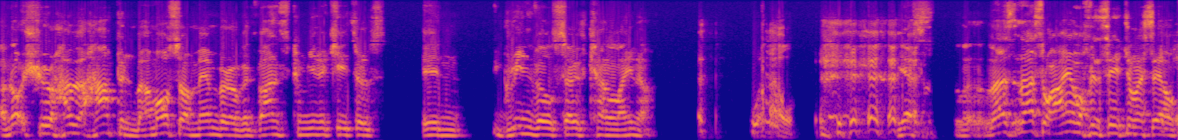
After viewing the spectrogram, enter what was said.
I'm not sure how it happened, but I'm also a member of Advanced Communicators in Greenville, South Carolina. Wow. yes, that's that's what I often say to myself.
